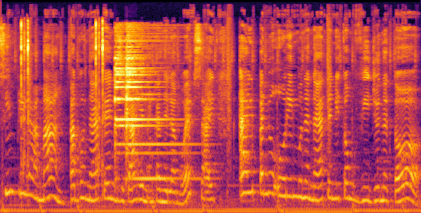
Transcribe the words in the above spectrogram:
Simple lamang. Bago natin bisitahin ang kanilang website, ay panuorin muna natin itong video na to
